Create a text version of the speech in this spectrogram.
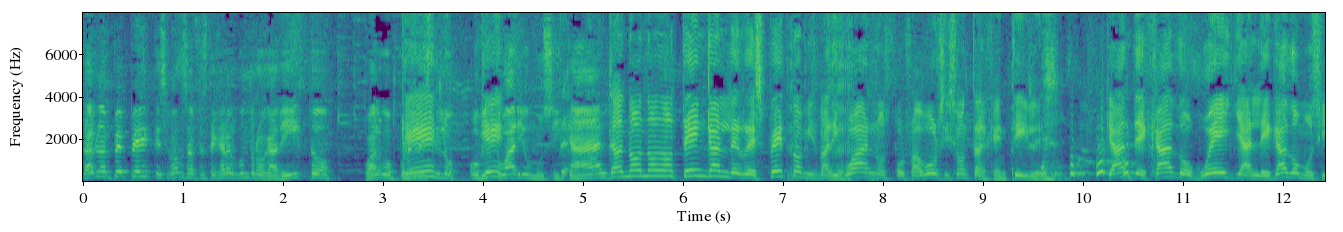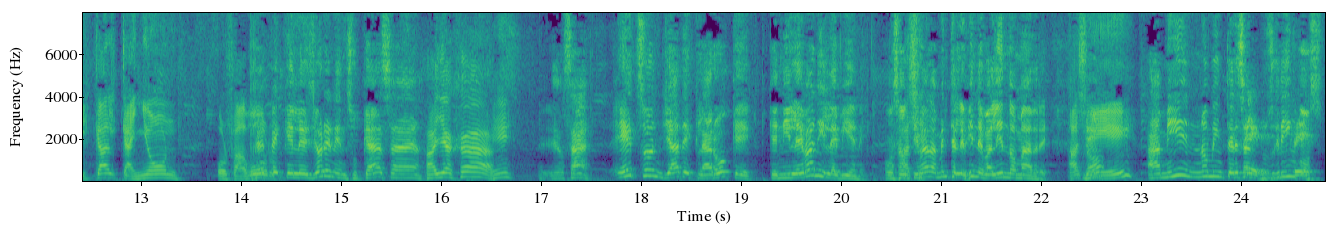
te hablan Pepe que si vamos a festejar algún drogadicto o algo por el ¿Qué? estilo ¿Qué? obituario musical. No, no, no, no, ténganle respeto a mis marihuanos, por favor, si son tan gentiles. Que han dejado huella, legado musical cañón, por favor. Pepe, que les lloren en su casa. Ay, ajá. ¿Eh? Eh, O sea, Edson ya declaró que, que ni le va ni le viene. O sea, ¿Ah, sí? últimamente le viene valiendo madre. ¿Ah, ¿no? sí? A mí no me interesan Sí, tus gringos.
